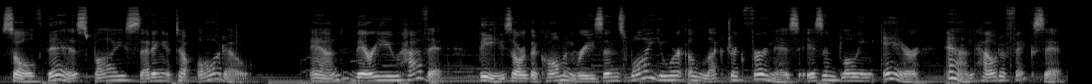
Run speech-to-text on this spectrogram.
Solve this by setting it to auto. And there you have it. These are the common reasons why your electric furnace isn't blowing air and how to fix it.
